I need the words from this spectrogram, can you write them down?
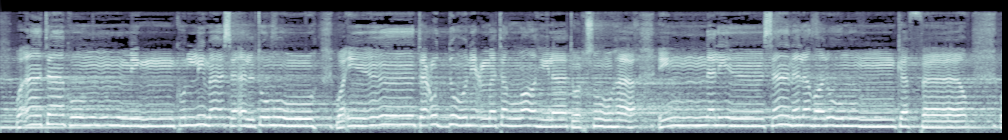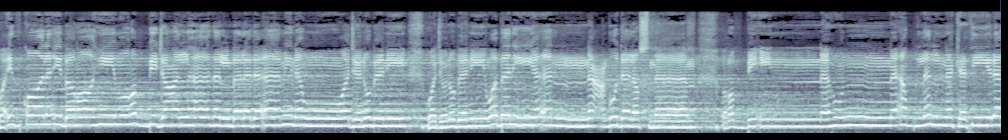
وآتاكم من كل ما سألتموه وإن تعدوا نعمة الله لا تحصوها إن الإنسان لظلوم كفار وإذ قال إبراهيم رب اجعل هذا البلد آمنا واجنبني, واجنبني وبني أن نعبد الأصنام رب إنهن أضللن كثيرا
